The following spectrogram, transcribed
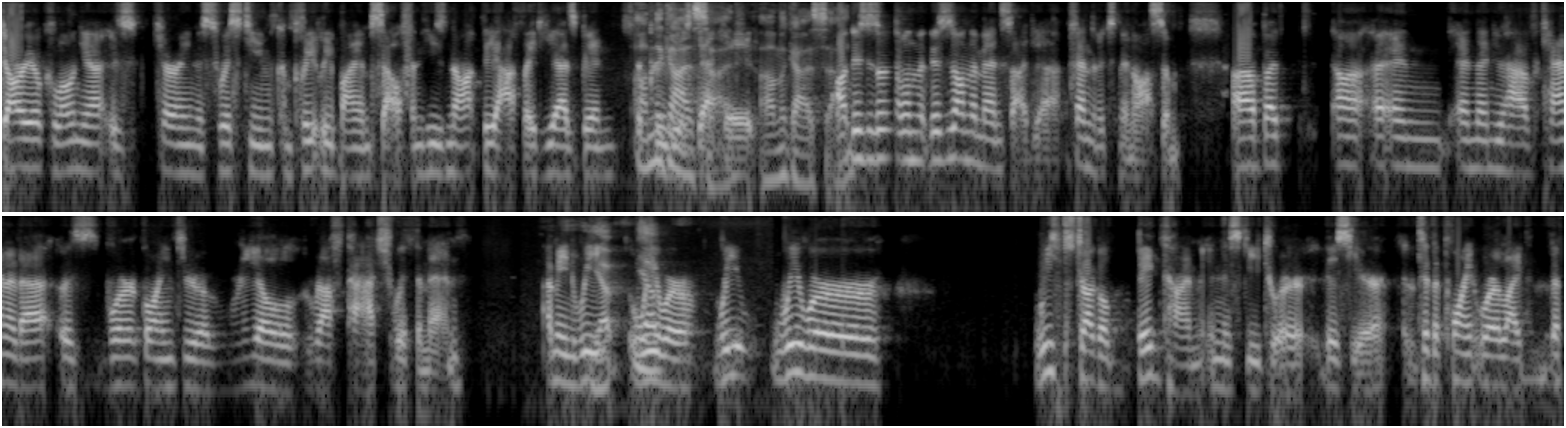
Dario Cologna is carrying the Swiss team completely by himself, and he's not the athlete he has been the on the guy's decade. side. On the guy's side. Uh, this is on the, this is on the men's side. Yeah, Fenrich's been awesome, uh, but uh, and and then you have Canada is we're going through a real rough patch with the men. I mean, we yep, we yep. were we we were we struggled big time in the ski tour this year to the point where like the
